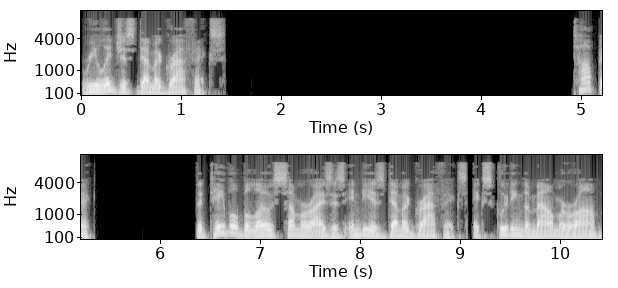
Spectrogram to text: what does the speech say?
Religious demographics. Topic: The table below summarizes India's demographics excluding the Mao Maram,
